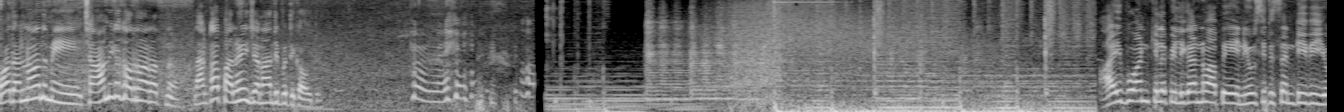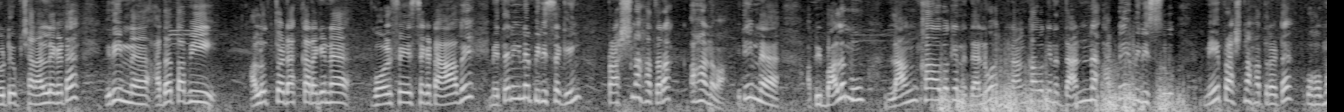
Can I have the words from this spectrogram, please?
ඔයා දන්නවද මේ චාමික කරුණාරත්න ලංකාවේ පළවෙනි ජනාධිපති කවුද? අයිබුවන් කියල පිළිගන්න අපේ new citizen TV YouTube channel එකට ඉතින් අදත් අපි අලුත් වැඩක් අරගෙන ගෝල් ෆේස් එකට ආවේ මෙතන ඉන්න පිරිසකින් ප්‍රශ්න හතරක් අහනවා. ඉතින් අපි බලමු ලංකාව ගැන දැනුවත් ලංකාව ගැන දන්න අපේ මිනිස්සු මේ ප්‍රශ්න හතරට කොහොම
